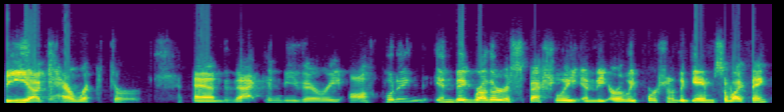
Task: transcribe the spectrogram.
be a character. And that can be very off putting in Big Brother, especially in the early portion of the game. So I think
